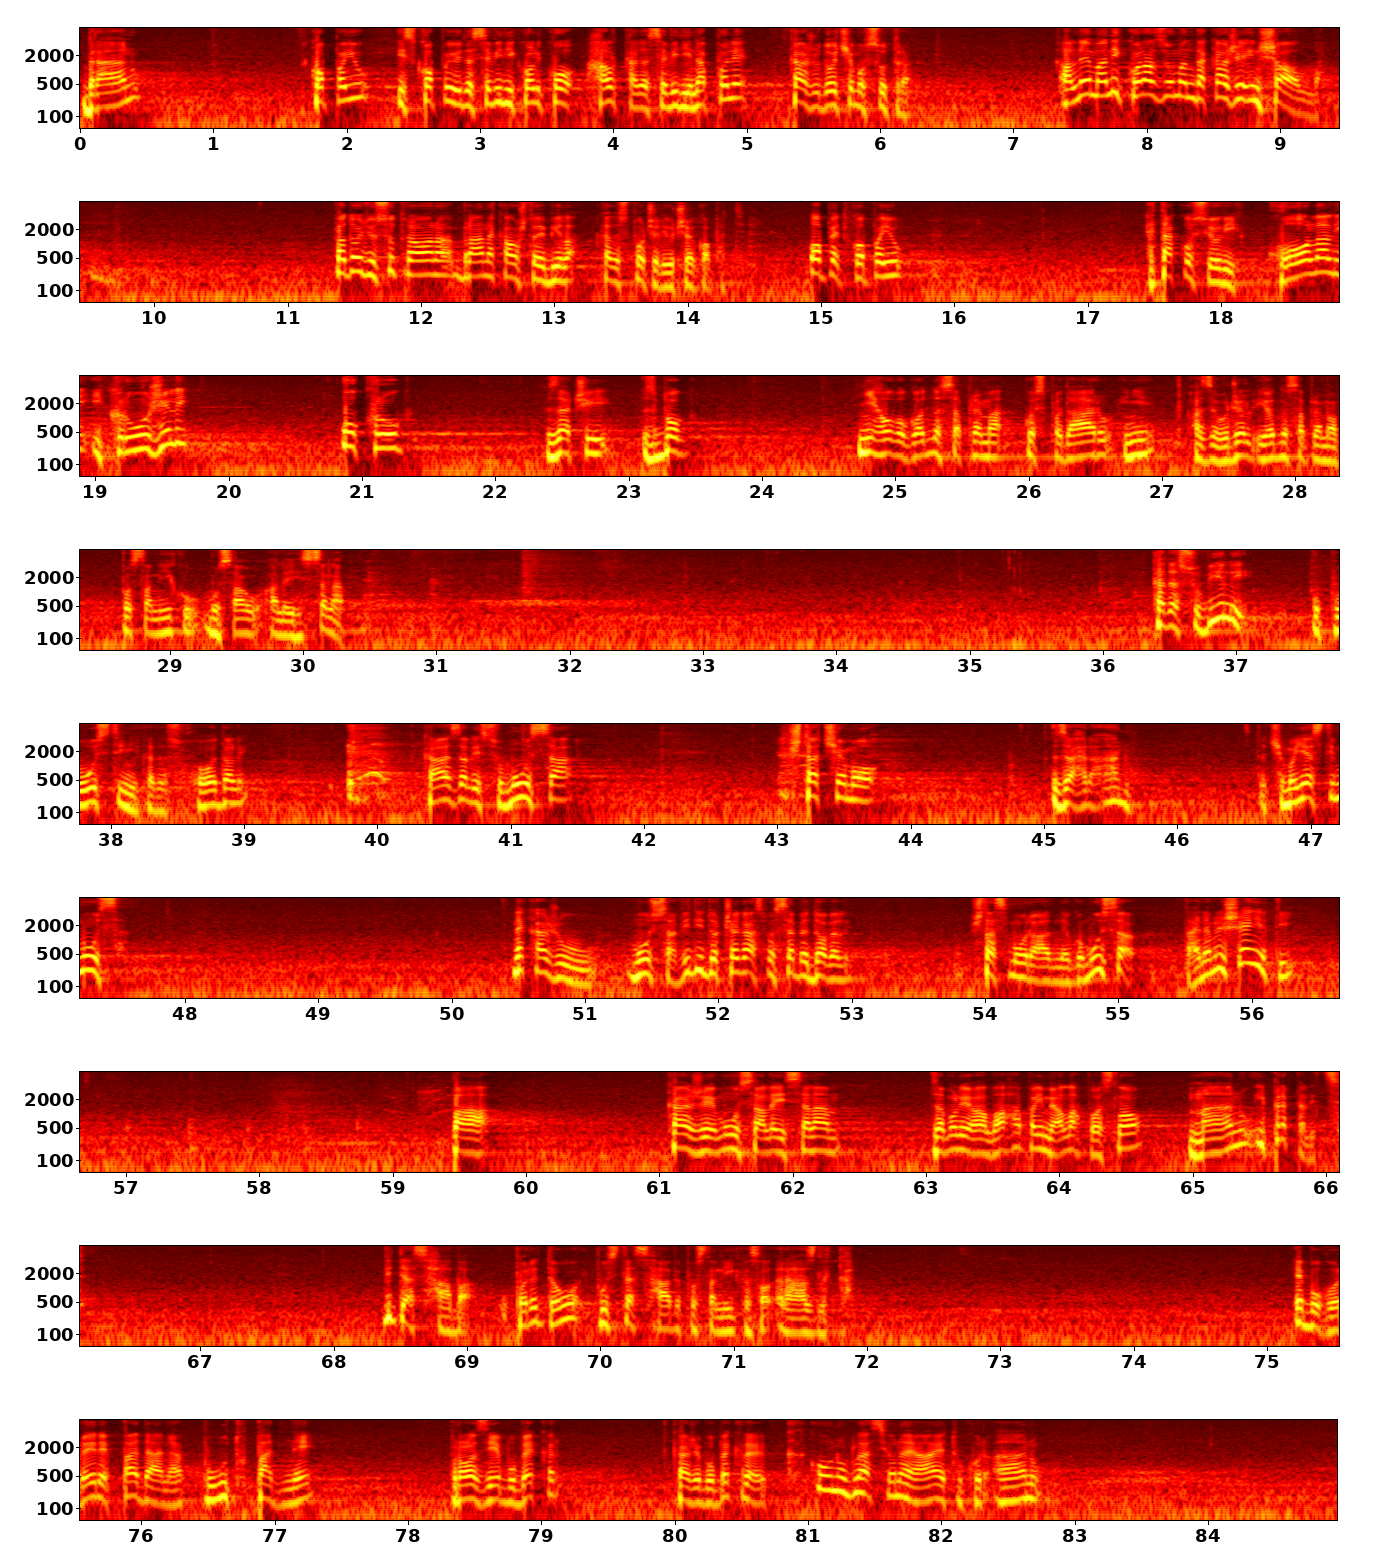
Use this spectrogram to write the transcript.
branu, kopaju, iskopaju da se vidi koliko halka da se vidi napolje, kažu doćemo sutra. Ali nema niko razuman da kaže inša Allah. Pa dođu sutra ona brana kao što je bila kada su počeli učer kopati. Opet kopaju. E tako su ovi kolali i kružili u krug, znači zbog njihovog odnosa prema gospodaru i nje, a za uđel, i odnosa prema poslaniku Musau, a.s. Kada su bili u pustinji, kada su hodali, kazali su Musa, šta ćemo za hranu? Da ćemo jesti Musa. Ne kažu Musa, vidi do čega smo sebe doveli. Šta smo uradili? Nego Musa, daj nam rješenje ti. Pa kaže Musa, alaihissalam, zamolio Allaha, pa ime Allah poslao manu i prepelice. Vidite ashaba, uporedite ovo i pustite ashabe poslanika, razlika. Ebu Horere pada na putu, padne, prolazi Ebu Bekr, kaže Ebu Bekr, kako ono glasi onaj ajet u Kur'anu?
